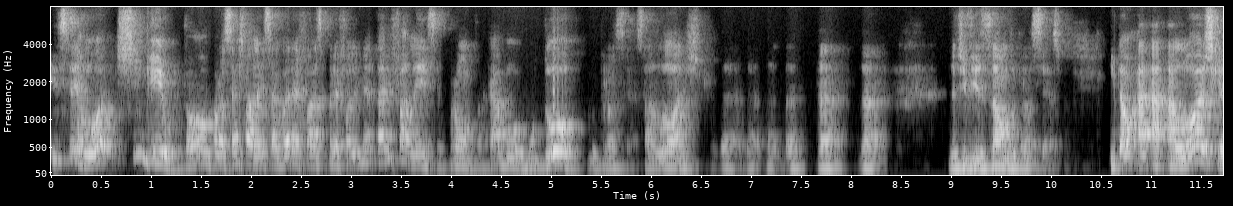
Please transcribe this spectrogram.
Encerrou, extinguiu. Então, o processo de falência agora é fase pré-falimentar e falência. Pronto, acabou. Mudou o processo, a lógica da, da, da, da da divisão do processo. Então, a, a lógica,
